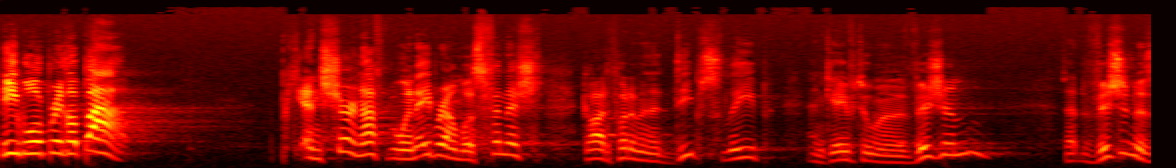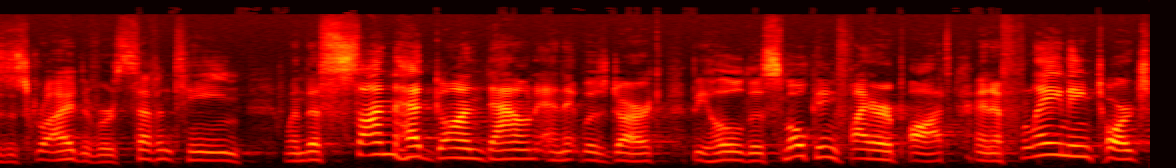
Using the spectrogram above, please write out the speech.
he will bring about. And sure enough, when Abraham was finished, God put him in a deep sleep and gave to him a vision. That vision is described in verse 17. When the sun had gone down and it was dark, behold, a smoking fire pot and a flaming torch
